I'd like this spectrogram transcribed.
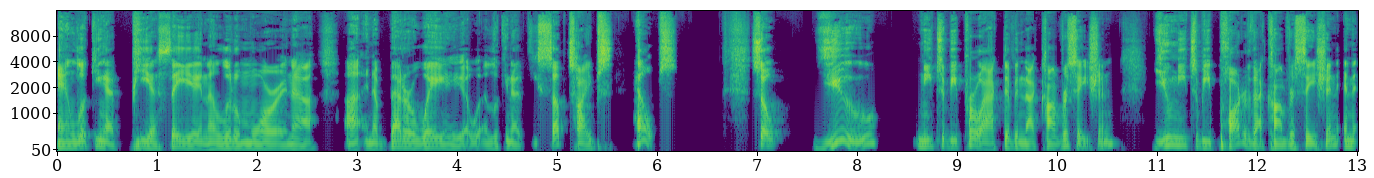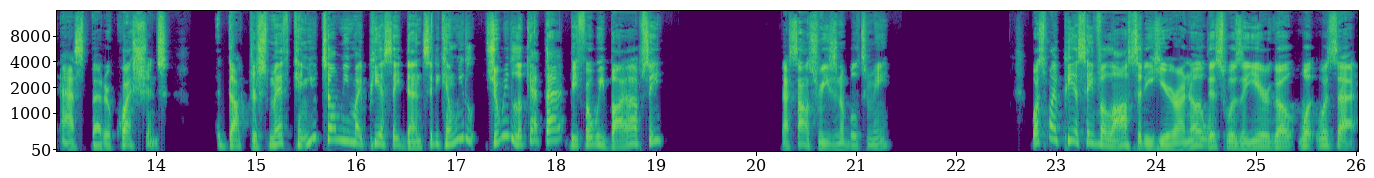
And looking at PSA in a little more in a uh, in a better way, uh, looking at these subtypes helps. So you need to be proactive in that conversation. You need to be part of that conversation and ask better questions. Dr. Smith, can you tell me my PSA density? Can we, should we look at that before we biopsy? That sounds reasonable to me. What's my PSA velocity here? I know this was a year ago. What was that?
